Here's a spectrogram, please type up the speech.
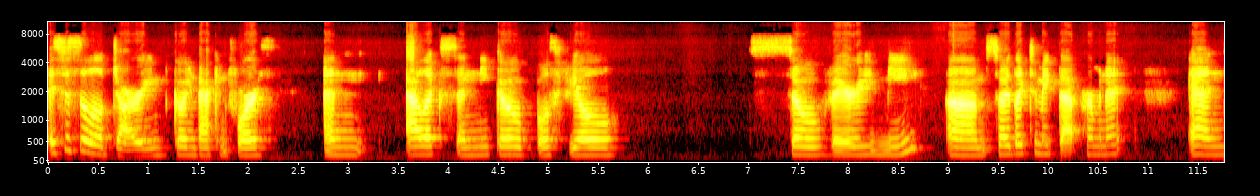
it's just a little jarring going back and forth. And Alex and Nico both feel so very me. Um, so I'd like to make that permanent. And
